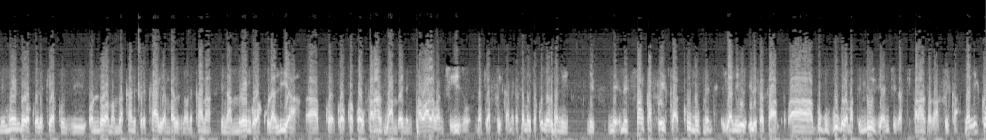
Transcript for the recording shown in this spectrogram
ni mwendo wa kuelekea kuziondoa mamlakani serikali ambazo zinaonekana zina mrengo wa kulalia uh, kwa, kwa, kwa, kwa Ufaransa ambaye ni mtawala wa nchi hizo za Kiafrika. Nikasema itakuja sasa ni ni ni, ni Frank Africa Cool movement, yani ile sasa vuguvugu uh, vugu la mapinduzi ya nchi za Kifaransa za Afrika, na ndiko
